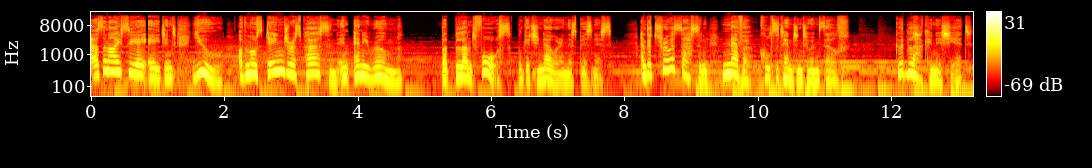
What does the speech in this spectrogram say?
as an ICA agent, you are the most dangerous person in any room. But blunt force will get you nowhere in this business. And a true assassin never calls attention to himself. Good luck, Initiate.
